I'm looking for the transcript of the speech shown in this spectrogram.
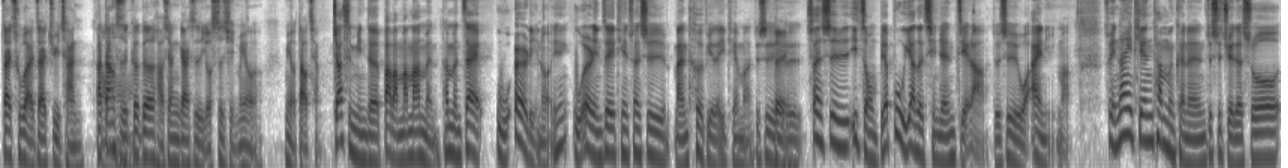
再出来再聚餐。他当时哥哥好像应该是有事情没有。没有到场。Jasmine 的爸爸妈妈们，他们在五二零哦，因为五二零这一天算是蛮特别的一天嘛，就是算是一种比较不一样的情人节啦，就是我爱你嘛。所以那一天他们可能就是觉得说，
